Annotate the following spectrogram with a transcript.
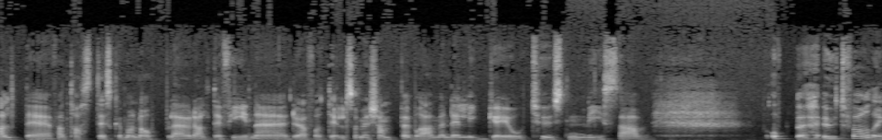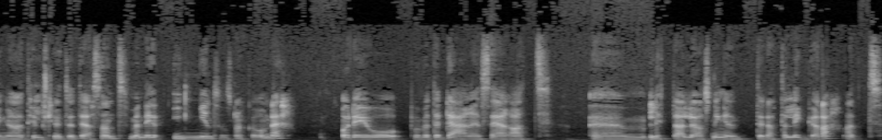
Alt det fantastiske man har opplevd, alt det fine du har fått til, som er kjempebra. Men det ligger jo tusenvis av utfordringer tilknyttet det. sant? Men det er jo ingen som snakker om det. Og det er jo på en måte der jeg ser at um, litt av løsningen til dette ligger. da, At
